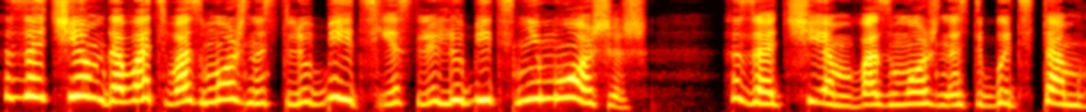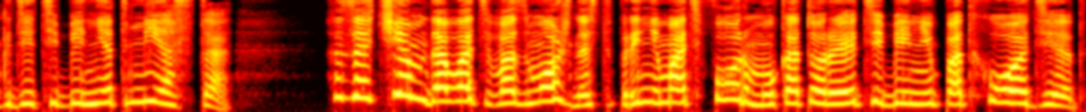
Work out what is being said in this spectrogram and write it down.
Зачем давать возможность любить, если любить не можешь? Зачем возможность быть там, где тебе нет места? Зачем давать возможность принимать форму, которая тебе не подходит?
